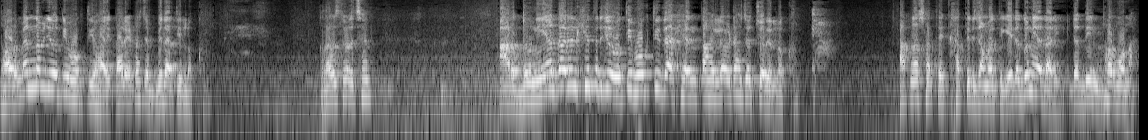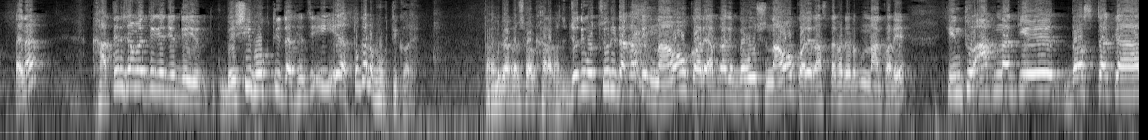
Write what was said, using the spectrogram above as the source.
ধর্মের নামে যদি অতি ভক্তি হয়, তাহলে এটা হচ্ছে বেদাতির লক্ষণ। কথা বুঝতে পেরেছেন? আর দুনিয়াদারির ক্ষেত্রে যে অতি ভক্তি দেখেন, তাহলে এটা হচ্ছে চোরের লক্ষণ। আপনার সাথে খাতির জমা থেকে, এটা দুনিয়াদারি, এটা দিন, ধর্ম না, তাই না? খাতির জামাত থেকে যদি বেশি ভক্তি দেখেন যে, এই এত কেন ভক্তি করে? তাহলে ব্যাপার সবার খারাপ আছে। যদি ও চুরি ডাকাতি নাও করে, আপনাকে বেহুশ নাও করে, রাস্তাঘাটে এরকম না করে, কিন্তু আপনাকে দশ টাকার,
